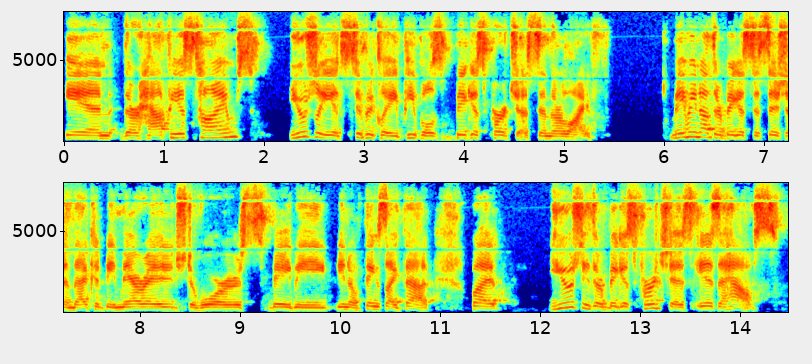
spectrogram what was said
in their happiest times. Usually it's typically people's biggest purchase in their life. Maybe not their biggest decision. That could be marriage divorce baby you know things like that. But usually their biggest purchase is a house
